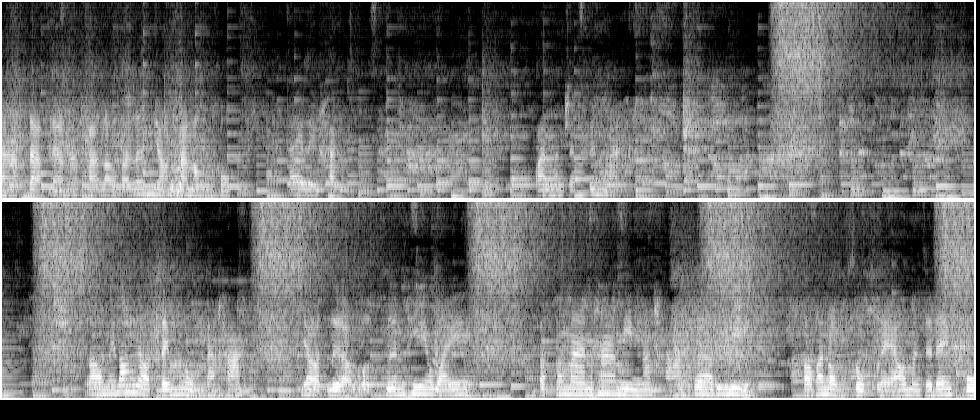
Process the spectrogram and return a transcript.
ดาร์กดับแล้วนะคะ เราก็เริ่มหยอดขนมครกได้เลยค่ะ วันมันจะขึ้นมา เราไม่ต้องหยอดเต็มหลุมนะคะ หยอดเหลือพื้นที่ไว้สักประมาณ 5มิลนะคะ เพื่อที่พอขนมสุกแล้วมันจะได้ฟู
